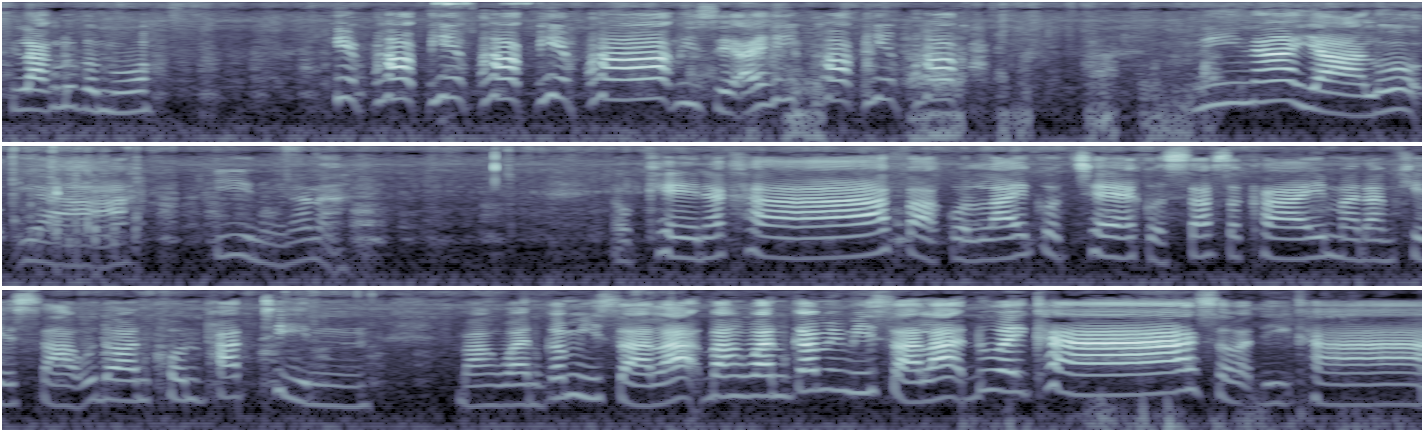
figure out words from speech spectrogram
ที่รักลูกกับหมูฮิปฮอปฮิปฮอปฮิปฮอปพี่เสียไอฮิปฮอปฮิปฮอปนี่หน้าอย่าลูกอย่าพี่หนูนั่นน่ะโอเคนะคะ ฝากกดไลค์ กดแชร์ กด Subscribe มาดามเคสาวอุดรคนพัดถิ่น บางวันก็มีสาระ บางวันก็ไม่มีสาระด้วยค่ะ สวัสดีค่ะ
